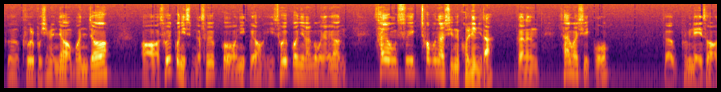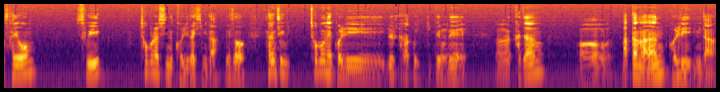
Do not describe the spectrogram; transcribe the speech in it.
그 그걸 보시면요. 먼저 어, 소유권이 있습니다. 소유권이 있고요. 이 소유권이라는 건 뭐냐면 사용 수익 처분할 수 있는 권리입니다. 그러니까는 사용할 수 있고 그러니까 범위 내에서 사용 수익 처분할 수 있는 권리가 있습니다. 그래서 사용 수익 처분의 권리를 다 갖고 있기 때문에 어, 가장 어, 막강한 권리입니다.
